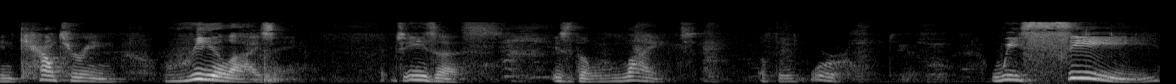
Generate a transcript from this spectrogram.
encountering, realizing that Jesus is the light of the world. We see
